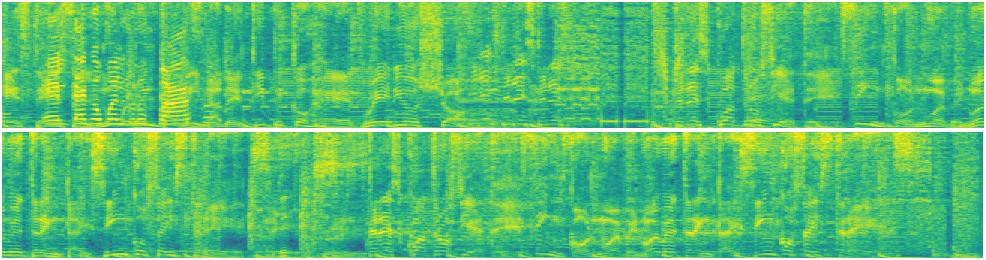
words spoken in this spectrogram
Este Él es está como el en grupazo. cabina de Típico Head Radio Show. 347-599-3563. 347-599-3563.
